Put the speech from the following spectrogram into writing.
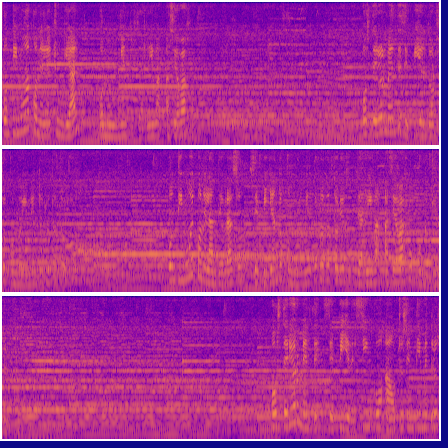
Continúa con el unguial con movimientos de arriba hacia abajo. Posteriormente cepille el dorso con movimientos rotatorios. Continúe con el antebrazo cepillando con movimientos rotatorios de arriba hacia abajo omitiendo Posteriormente, cepille de 5 a 8 centímetros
